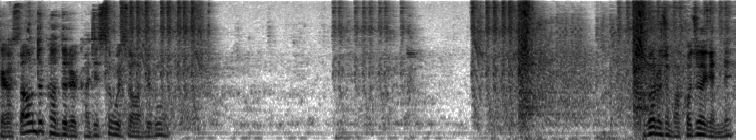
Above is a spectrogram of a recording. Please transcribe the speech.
제가 사운드 카드를 같이 쓰고 있어가지고 그거를 좀 바꿔줘야겠네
